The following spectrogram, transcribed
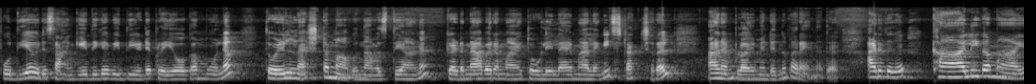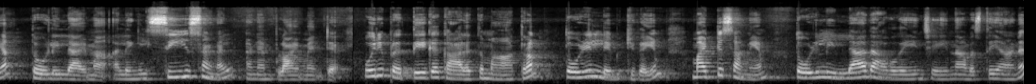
പുതിയ ഒരു സാങ്കേതിക വിദ്യയുടെ പ്രയോഗം മൂലം തൊഴിൽ നഷ്ടമാകുന്ന അവസ്ഥയാണ് ഘടനാപരമായ തൊഴിലില്ലായ്മ അല്ലെങ്കിൽ സ്ട്രക്ചറൽ അൺഎംപ്ലോയ്മെന്റ് എന്ന് പറയുന്നത്. അടുത്തത് കാലികമായ തൊഴിലില്ലായ്മ. തൊഴിലില്ലായ്മ അല്ലെങ്കിൽ സീസണൽ അൺഎംപ്ലോയ്മെന്റ് ഒരു പ്രത്യേക കാലത്ത് മാത്രം തൊഴിൽ ലഭിക്കുകയും മറ്റു സമയം തൊഴിലില്ലാതാവുകയും ചെയ്യുന്ന അവസ്ഥയാണ്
